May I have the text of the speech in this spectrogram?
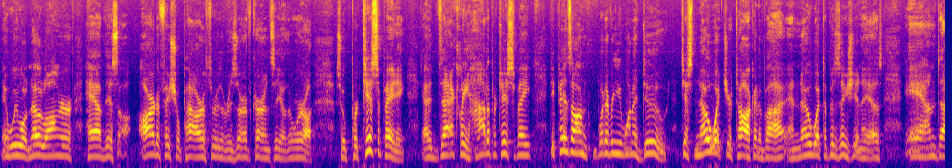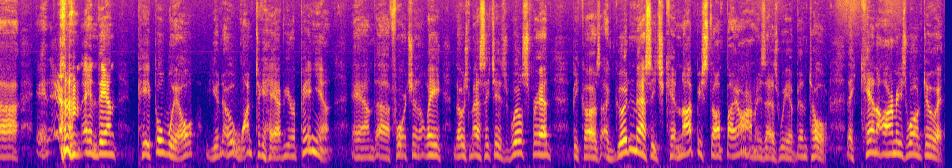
and we will no longer have this artificial power through the reserve currency of the world. So participating, exactly how to participate depends on whatever you want to do. Just know what you're talking about and know what the position is, and uh, and and then people will, you know, want to have your opinion. And uh, fortunately, those messages will spread because a good message cannot be stopped by armies, as we have been told. They can, armies won't do it.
